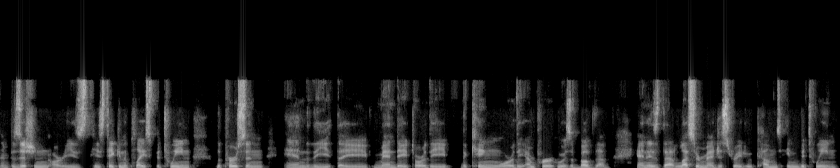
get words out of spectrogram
and position, or he's he's taken the place between the person and the the mandate or the the king or the emperor who is above them, and is that lesser magistrate who comes in between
